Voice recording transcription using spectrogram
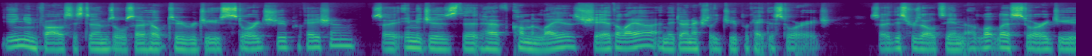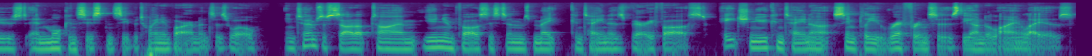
Union file systems also help to reduce storage duplication, so images that have common layers share the layer and they don't actually duplicate the storage. So this results in a lot less storage used and more consistency between environments as well. In terms of startup time, Union file systems make containers very fast. Each new container simply references the underlying layers.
